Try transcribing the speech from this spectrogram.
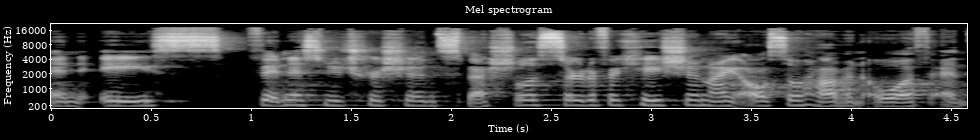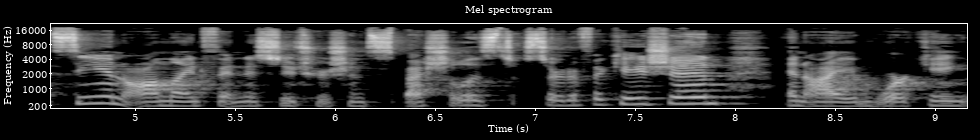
an ACE fitness nutrition specialist certification. I also have an OFNC, an online fitness nutrition specialist certification, and I am working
